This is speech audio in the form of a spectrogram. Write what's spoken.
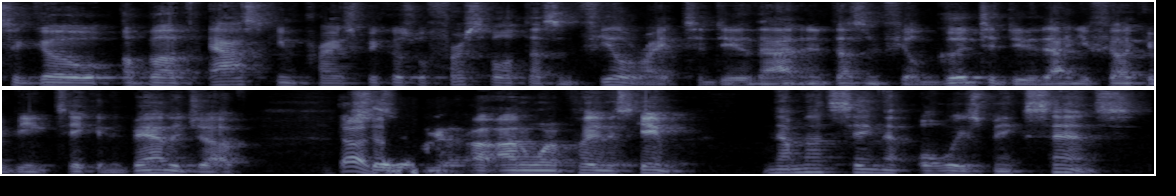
to go above asking price because, well, first of all, it doesn't feel right to do that, and it doesn't feel good to do that. You feel like you're being taken advantage of. So I don't want to play in this game. Now, I'm not saying that always makes sense,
